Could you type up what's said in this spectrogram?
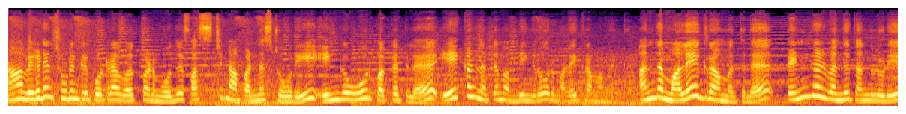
நான் விகடன் ஸ்டூடெண்ட் ரிப்போர்ட்டராக ஒர்க் பண்ணும்போது ஃபஸ்ட்டு நான் பண்ண ஸ்டோரி எங்கள் ஊர் பக்கத்தில் ஏக்கல் நத்தம் அப்படிங்கிற ஒரு மலை கிராமம் இருக்குது அந்த மலை கிராமத்தில் பெண்கள் வந்து தங்களுடைய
